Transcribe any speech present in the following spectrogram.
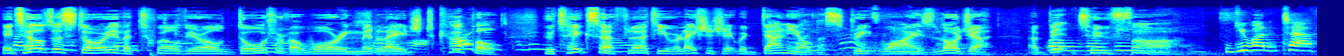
It tells the story of a 12 year old daughter of a warring middle aged couple who takes her flirty relationship with Daniel, the streetwise lodger, a bit too far. You want to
